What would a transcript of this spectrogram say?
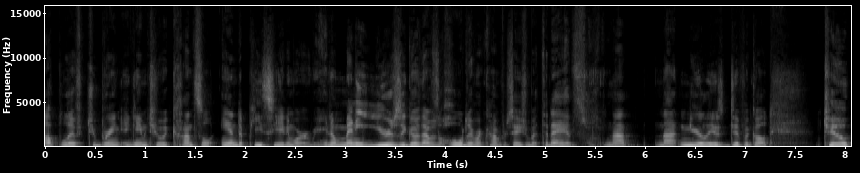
uplift to bring a game to a console and a PC anymore. You know, many years ago that was a whole different conversation, but today it's not not nearly as difficult. Two,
